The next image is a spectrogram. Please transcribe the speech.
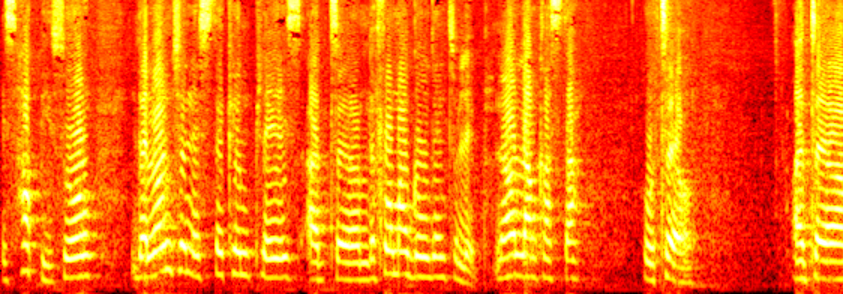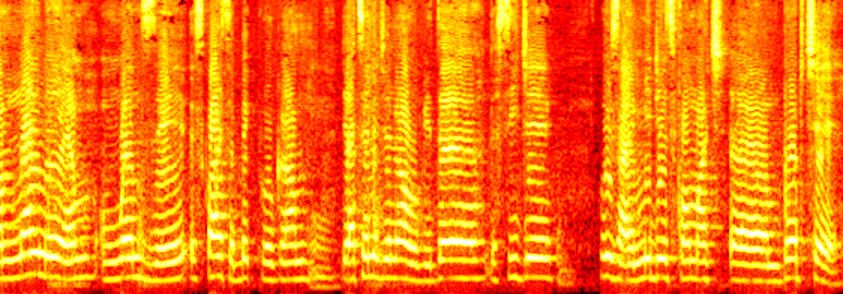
is happy. So the launching is taking place at um, the former Golden Tulip, now Lancaster Hotel at um, 9 a.m. on Wednesday. It's quite a big program. The Attorney General will be there. The CJ, who is our immediate former ch- um, board chair,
